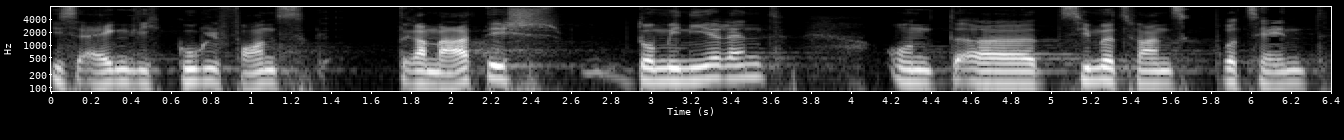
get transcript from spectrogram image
ist eigentlich Google Fonts dramatisch dominierend und äh, 27 Prozent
